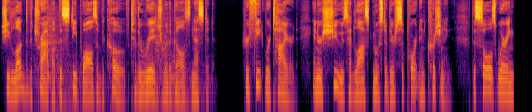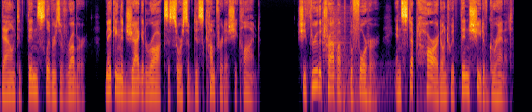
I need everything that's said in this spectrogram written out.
She lugged the trap up the steep walls of the cove to the ridge where the gulls nested. Her feet were tired, and her shoes had lost most of their support and cushioning, the soles wearing down to thin slivers of rubber, making the jagged rocks a source of discomfort as she climbed. She threw the trap up before her and stepped hard onto a thin sheet of granite,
